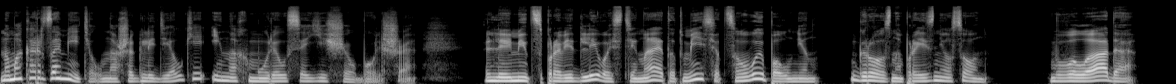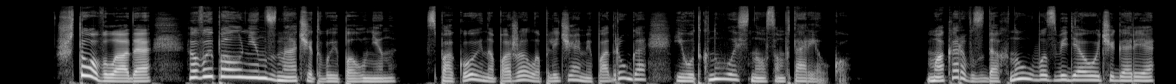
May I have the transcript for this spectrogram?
но Макар заметил наши гляделки и нахмурился еще больше. «Лимит справедливости на этот месяц выполнен», — грозно произнес он. «Влада!» «Что, Влада? Выполнен, значит, выполнен». Спокойно пожала плечами подруга и уткнулась носом в тарелку. Макар вздохнул, возведя очи горе,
